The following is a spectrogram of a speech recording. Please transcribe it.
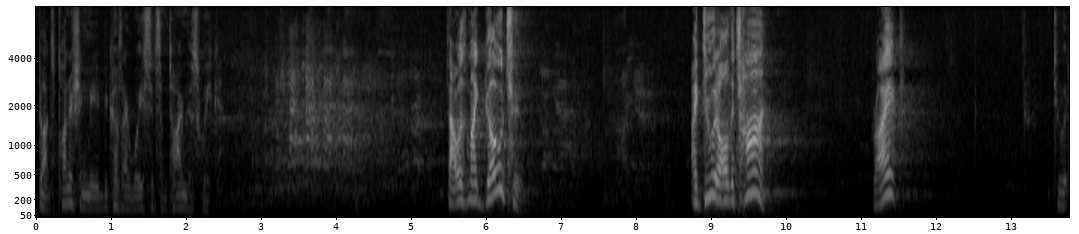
God's punishing me because I wasted some time this week. that was my go to. I do it all the time, right? Do it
